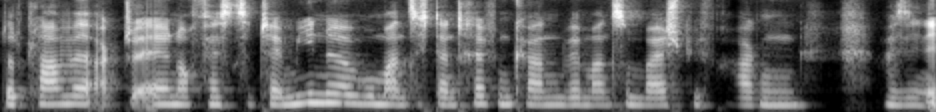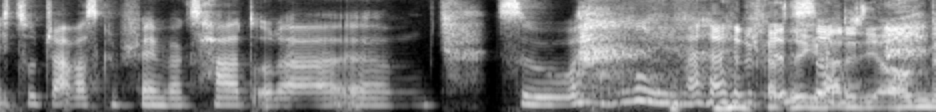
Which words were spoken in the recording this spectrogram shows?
Dort planen wir aktuell noch feste Termine, wo man sich dann treffen kann, wenn man zum Beispiel Fragen, weiß ich nicht, zu JavaScript-Frameworks hat oder ähm, zu. ja, ich verdrehe gerade die Augen.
